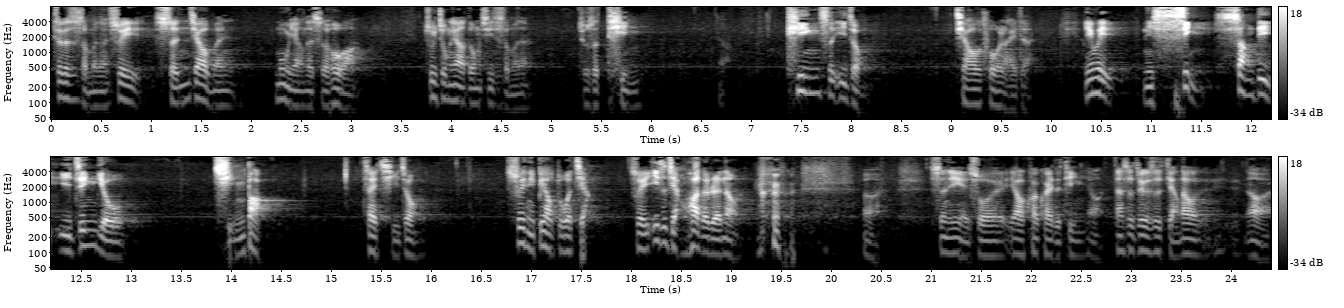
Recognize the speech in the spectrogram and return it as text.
这个是什么呢？所以神叫我们牧羊的时候啊。最重要的东西是什么呢？就是听，听是一种交托来的，因为你信上帝已经有情报在其中，所以你不要多讲。所以一直讲话的人哦，啊，圣经也说要快快的听啊，但是这个是讲到啊，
